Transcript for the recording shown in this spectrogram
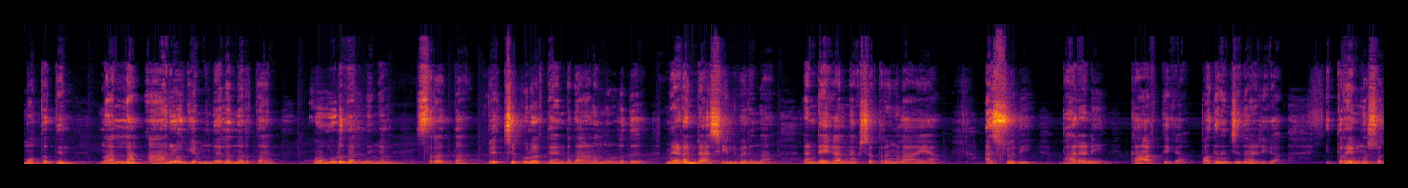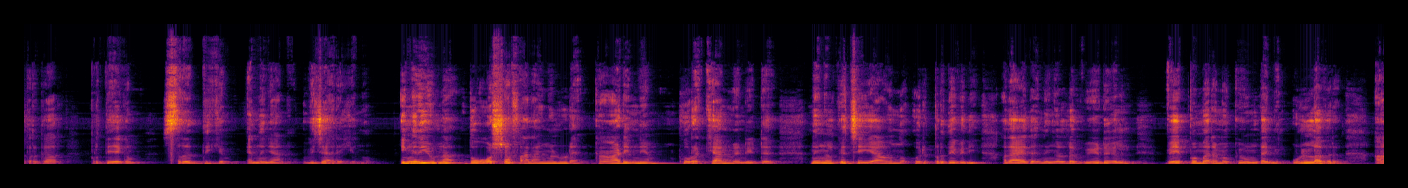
മൊത്തത്തിൽ നല്ല ആരോഗ്യം നിലനിർത്താൻ കൂടുതൽ നിങ്ങൾ ശ്രദ്ധ വെച്ചു പുലർത്തേണ്ടതാണെന്നുള്ളത് മേടം രാശിയിൽ വരുന്ന രണ്ടേകാൽ നക്ഷത്രങ്ങളായ അശ്വതി ഭരണി കാർത്തിക പതിനഞ്ച് നാഴിക. ഇത്രയും നക്ഷത്രക്കാർ പ്രത്യേകം ശ്രദ്ധിക്കും എന്ന് ഞാൻ വിചാരിക്കുന്നു. ഇങ്ങനെയുള്ള ദോഷഫലങ്ങളുടെ കാഠിന്യം കുറയ്ക്കാൻ വേണ്ടിയിട്ട് നിങ്ങൾക്ക് ചെയ്യാവുന്ന ഒരു പ്രതിവിധി അതായത് നിങ്ങളുടെ വീടുകളിൽ വേപ്പ് വേപ്പുമരമൊക്കെ ഉണ്ടെങ്കിൽ ഉള്ളവർ ആ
